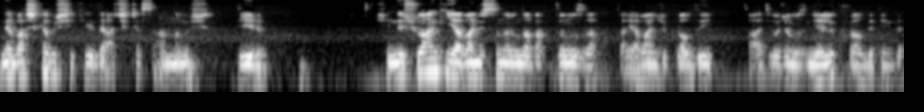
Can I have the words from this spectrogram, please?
ne başka bir şekilde açıkçası anlamış değilim. Şimdi şu anki yabancı sınırında baktığımızda, hatta yabancı kural değil, Fatih hocamızın yerli kural dediğinde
